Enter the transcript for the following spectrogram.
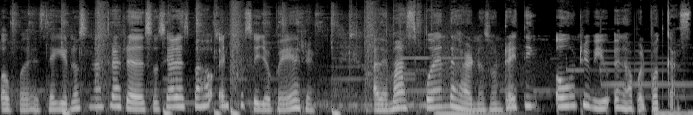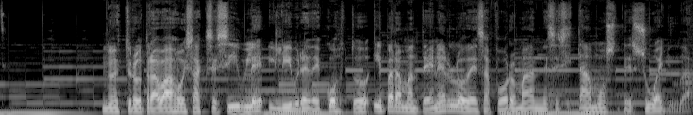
o pueden seguirnos en nuestras redes sociales bajo el Pocillo PR. Además, pueden dejarnos un rating o un review en Apple Podcast. Nuestro trabajo es accesible y libre de costo y para mantenerlo de esa forma necesitamos de su ayuda.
